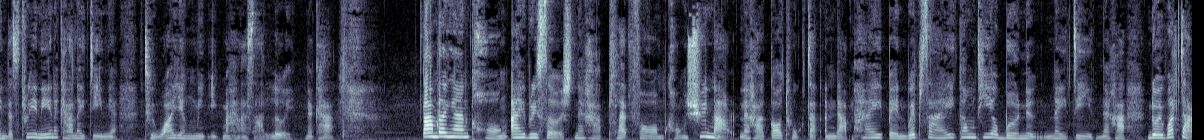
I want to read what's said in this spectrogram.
Industry นี้นะคะในจีนเนี่ยถือว่ายังมีอีกมหาศาลเลยนะคะตามรายงานของ iResearch นะคะแพลตฟอร์มของ Qunar นะคะก็ถูกจัดอันดับให้เป็นเว็บไซต์ท่องเที่ยวเบอร์หนึ่งในจีนนะคะ โดยวัดจาก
